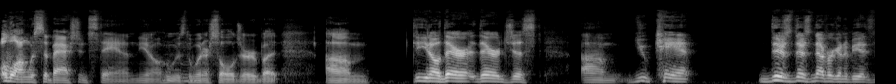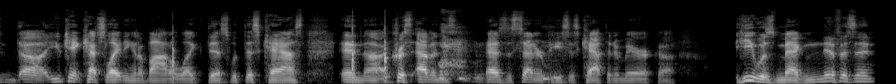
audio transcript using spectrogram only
along with Sebastian Stan you know who was the Winter Soldier but um you know they're they're just um you can't there's there's never going to be a, uh, you can't catch lightning in a bottle like this with this cast and uh, Chris Evans as the centerpiece as Captain America. He was magnificent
